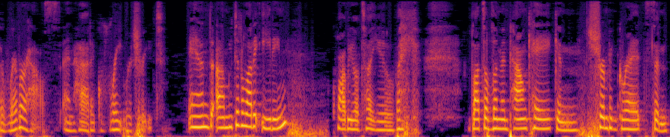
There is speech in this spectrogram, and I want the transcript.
the River House and had a great retreat. And um, we did a lot of eating. Kwame will tell you, like lots of lemon pound cake and shrimp and grits, and,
